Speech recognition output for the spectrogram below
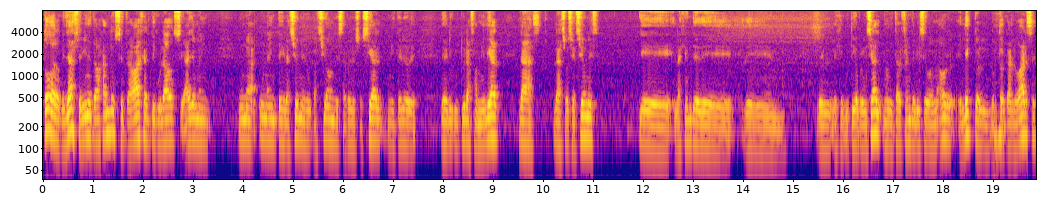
todo lo que ya se viene trabajando, se trabaje articulado, se haya una, una, una integración en educación, desarrollo social, Ministerio de, de Agricultura Familiar, las, las asociaciones, eh, la gente de, de- del Ejecutivo Provincial, donde está al frente el vicegobernador electo, el doctor. Carlos Arce,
